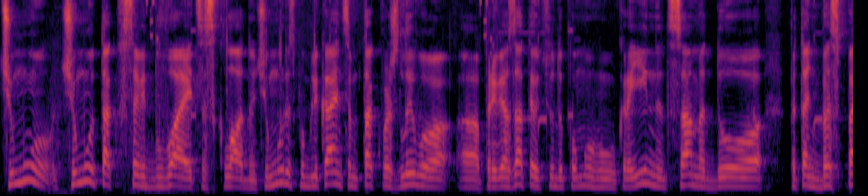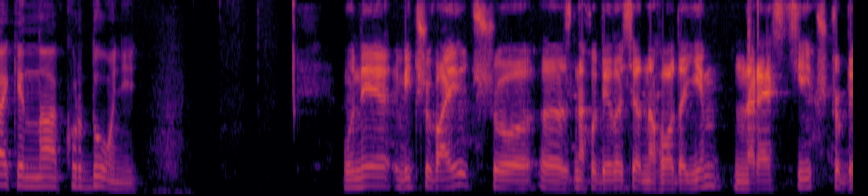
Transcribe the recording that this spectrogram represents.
Чому, чому так все відбувається складно? Чому республіканцям так важливо а, прив'язати цю допомогу Україні саме до питань безпеки на кордоні? Вони відчувають, що е, знаходилася нагода їм нарешті, щоб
